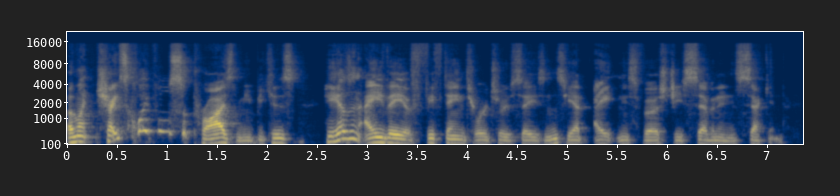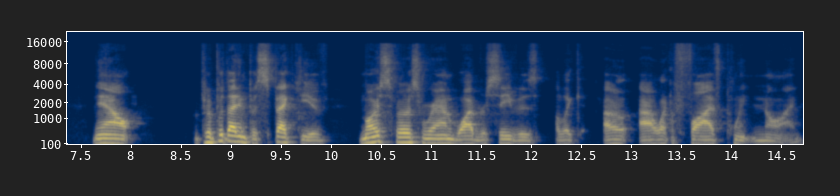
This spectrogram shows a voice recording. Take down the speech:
And like Chase Claypool surprised me because he has an AV of 15 through two seasons. He had eight in his first year, seven in his second. Now, to put that in perspective, most first round wide receivers are like are, are like a 5.9.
